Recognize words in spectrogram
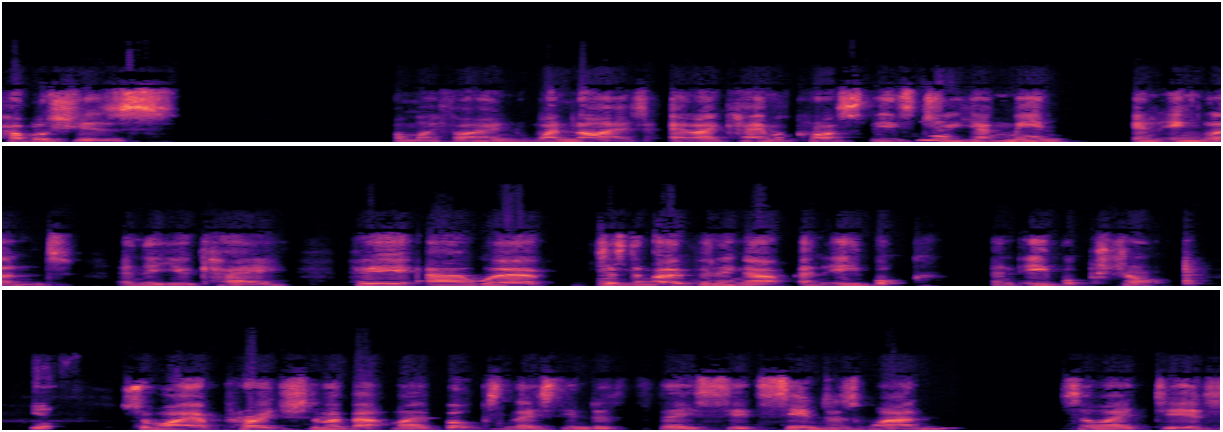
publishers on my phone one night, and I came across these two yeah. young men in England, in the UK, who uh, were just mm-hmm. opening up an ebook, an ebook shop. Yeah. So I approached them about my books, and they sent they said send us one. So I did,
